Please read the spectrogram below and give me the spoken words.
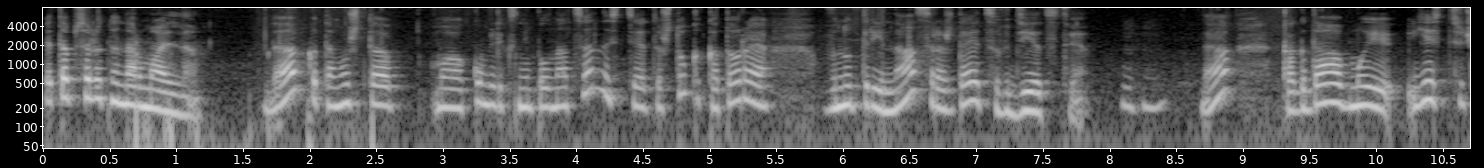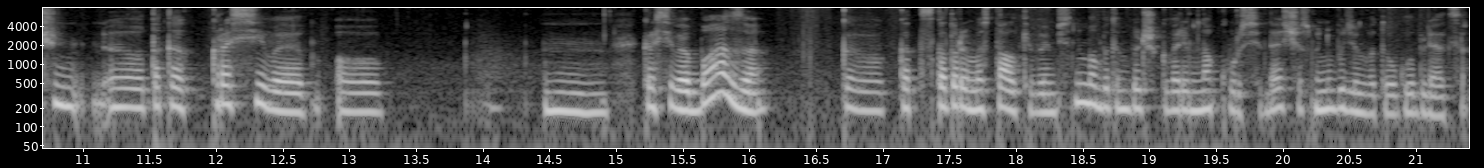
Это абсолютно нормально, да, потому что комплекс неполноценности – это штука, которая внутри нас рождается в детстве. Да, когда мы есть очень э, такая красивая э, красивая база, с которой мы сталкиваемся, ну, мы об этом больше говорим на курсе, да, сейчас мы не будем в это углубляться,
